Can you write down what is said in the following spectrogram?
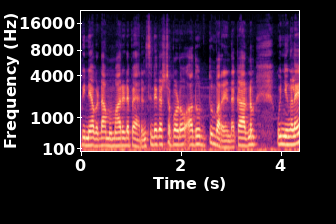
പിന്നെ അവരുടെ അമ്മമാരുടെ പാരൻസിന്റെ കഷ്ടപ്പാടോ അതൊട്ടും പറയണ്ട. കാരണം കുഞ്ഞുങ്ങളെ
